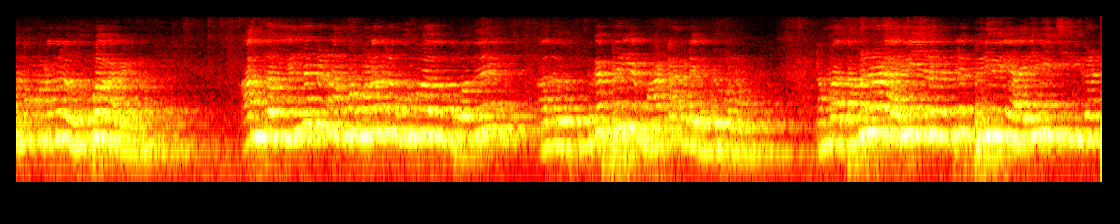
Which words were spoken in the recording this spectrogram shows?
நம்ம மனதில் உருவாக வேண்டும். அந்த எண்ணங்கள் நம்ம மனதில் உருவாகும் போது அது மிகப்பெரிய மாற்றங்களை உண்டு பண்ணும். நம்ம தமிழ்நாடு அறிவியல் இயக்கத்திலே பெரிய பெரிய அறிவியல் ஜீவிகள்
